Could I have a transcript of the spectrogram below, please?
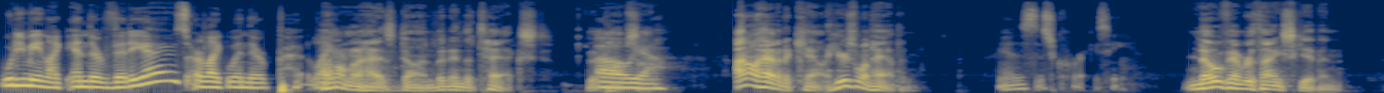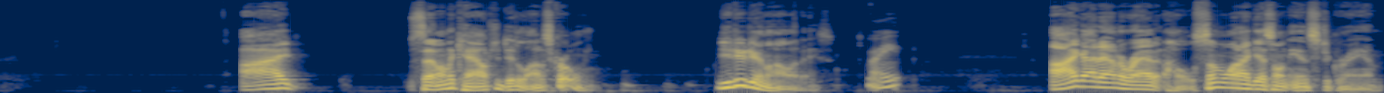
What do you mean? Like in their videos or like when they're like. I don't know how it's done, but in the text. Oh, pops up. yeah. I don't have an account. Here's what happened. Yeah. This is crazy. November Thanksgiving, I sat on the couch and did a lot of scrolling. You do during the holidays. Right. I got down a rabbit hole. Someone, I guess, on Instagram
